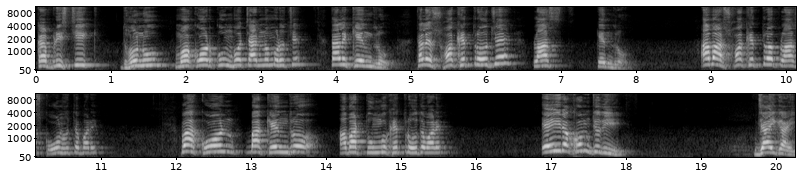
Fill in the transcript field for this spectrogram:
কারণ বৃশ্চিক, ধনু, মকর, কুম্ভ চার নম্বর হচ্ছে তাহলে কেন্দ্র। তাহলে স্বক্ষেত্র হচ্ছে প্লাস কেন্দ্র। আবার স্বক্ষেত্র প্লাস কোণ হতে পারে। বা কোণ বা কেন্দ্র আবার তুঙ্গক্ষেত্র হতে পারে। এই রকম যদি জায়গায়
